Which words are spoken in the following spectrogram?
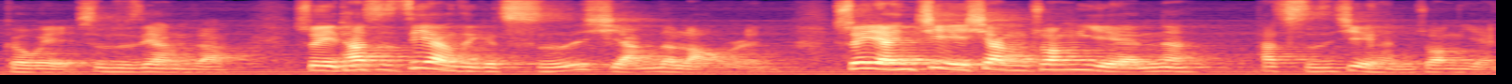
各位是不是这样子啊？所以他是这样的一个慈祥的老人，虽然戒相庄严呢，他持戒很庄严，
